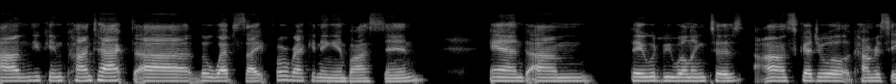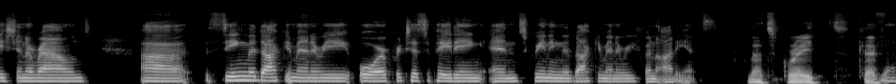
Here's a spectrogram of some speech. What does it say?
um, you can contact uh, the website for Reckoning in Boston and um, they would be willing to uh, schedule a conversation around uh, seeing the documentary or participating and screening the documentary for an audience. That's great, Kafi. Yeah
